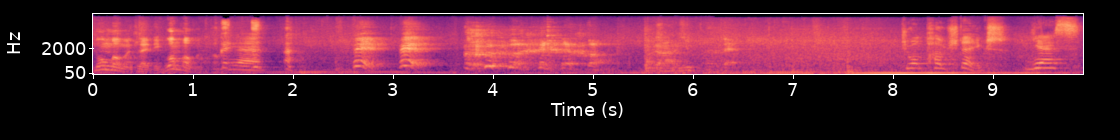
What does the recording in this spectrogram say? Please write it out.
One moment, lady, one moment. Okay. Yeah. Bill, Bill! There, you put there. Do you want poached eggs? Yes,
